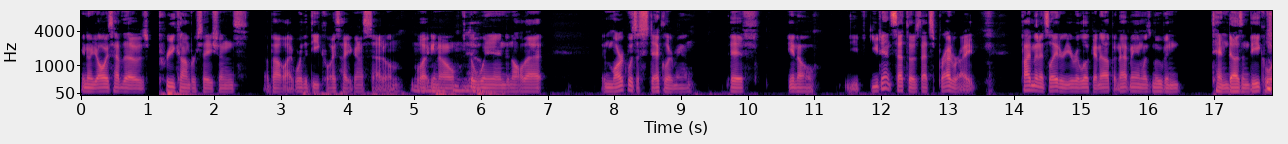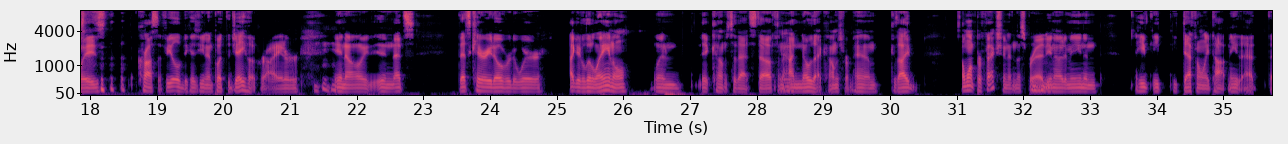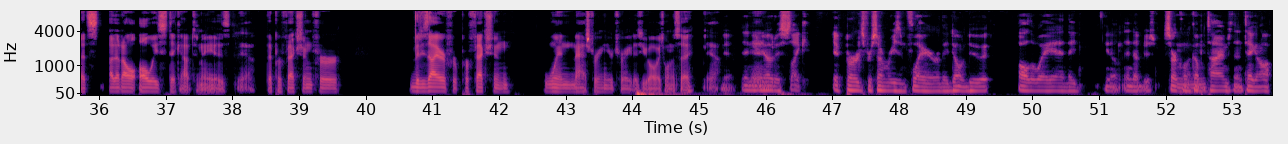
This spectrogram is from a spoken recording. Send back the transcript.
you know, you always have those pre conversations about like where the decoys, how you're going to set them, what, you know, Mhm. the wind and all that. And Mark was a stickler, man. If, you know, you, you didn't set those, that spread right, five minutes later, you were looking up and that man was moving 10 dozen decoys across the field because you didn't put the J hook right or you know, and that's that's carried over to where I get a little anal when it comes to that stuff, and Yeah. I know that comes from him because I I want perfection in the spread. Mhm. You know what I mean? And he, he he definitely taught me that. That's that'll always stick out to me is yeah the perfection for the desire for perfection when mastering your trade, as you always want to say. yeah and you notice like if birds for some reason flare or they don't do it all the way in they you know end up just circling a couple Mhm. times and then taking off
